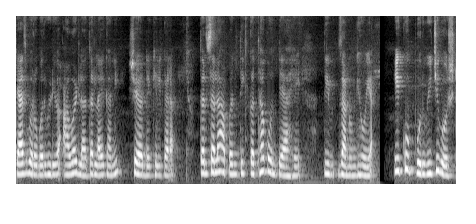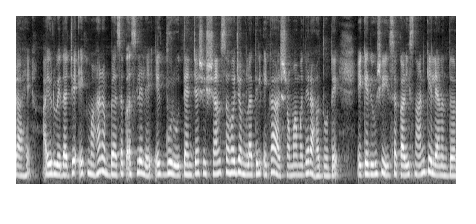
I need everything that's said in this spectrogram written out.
त्याचबरोबर व्हिडिओ आवडला तर लाईक आणि शेअर देखील करा. तर चला आपण ती कथा कोणती आहे ती जाणून घेऊया. ही खूप पूर्वीची गोष्ट आहे. आयुर्वेदाचे एक महान अभ्यासक असलेले एक गुरु त्यांच्या शिष्यांसह जंगलातील एका आश्रमामध्ये राहत होते. एके दिवशी सकाळी स्नान केल्यानंतर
